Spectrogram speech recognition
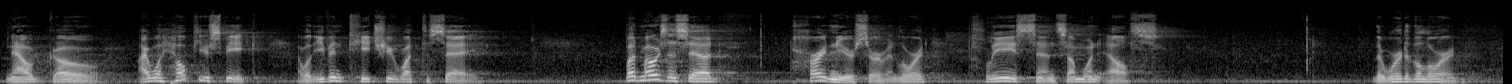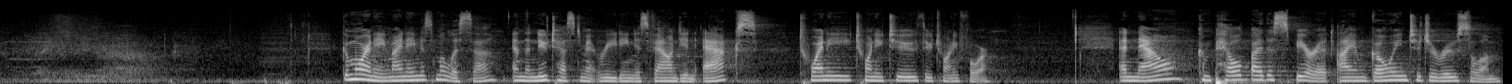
Now go. I will help you speak. I will even teach you what to say. But Moses said, Pardon your servant, Lord. Please send someone else. The word of the Lord. Good morning. My name is Melissa, and the New Testament reading is found in Acts 20, 22 through 24. And now, compelled by the Spirit, I am going to Jerusalem,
